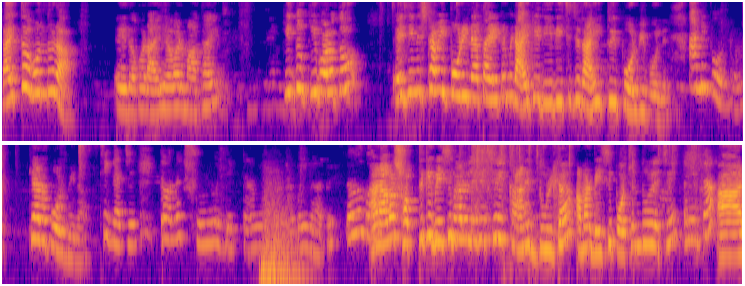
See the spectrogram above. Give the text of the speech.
তাই তো বন্ধুরা? এই দেখো রাহি আবার মাথায়। কিন্তু কি বলতো এই জিনিসটা আমি পড়ি না তাই এটা আমি রাহিকে দিয়ে দিয়েছি যে রাহি তুই পড়বি বলে। আমি পরবো না। কেন পড়বি না? ঠিক আছে এটা অনেক সুন্দর দেখতে আমি আর আমার সব থেকে বেশি ভালো লেগেছে কানের দুলটা আমার বেশি পছন্দ হয়েছে। আর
